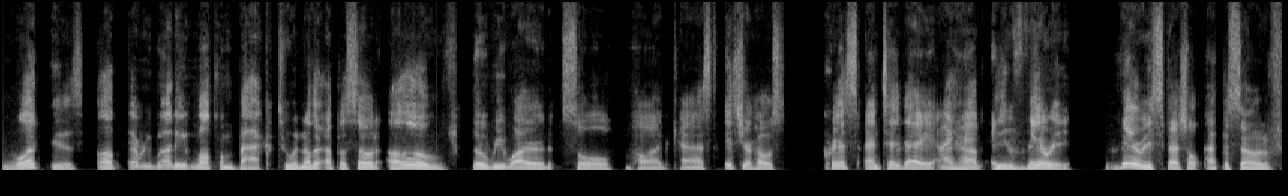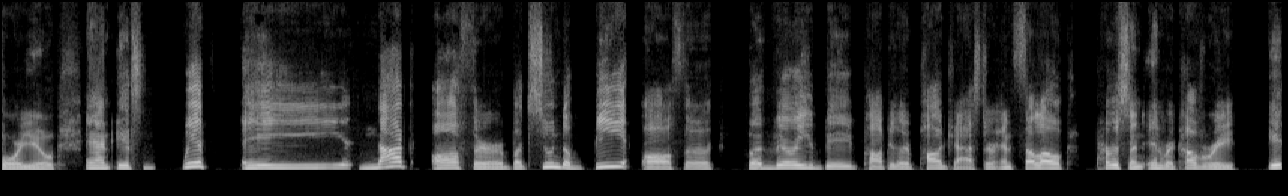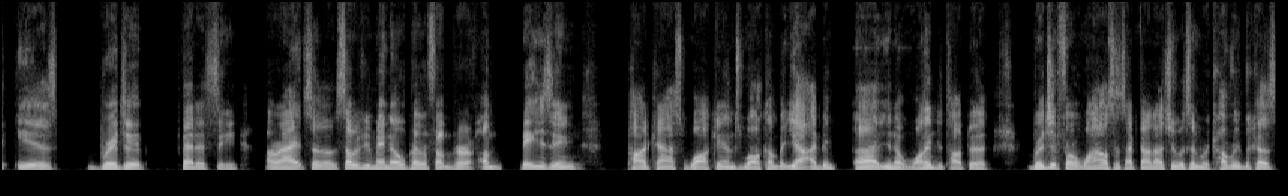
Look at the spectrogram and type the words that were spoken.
What is up, everybody? Welcome back to another episode of the Rewired Soul podcast. It's your host, Chris, and today I have a very, very special episode for you. And it's with a not author, but soon to be author, but very big popular podcaster and fellow person in recovery. It is Bridget Phetasy. All right. So some of you may know her from her amazing podcast walk-ins welcome but yeah i've been uh you know wanting to talk to bridget for a while since i found out she was in recovery because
